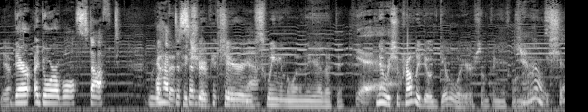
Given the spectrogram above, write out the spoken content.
Yeah. They're adorable, stuffed. We We'll got that picture of picture, Carrie yeah. swinging the one in the air that day. Yeah. No, we should probably do a giveaway or something with one of Yeah, those. we should.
